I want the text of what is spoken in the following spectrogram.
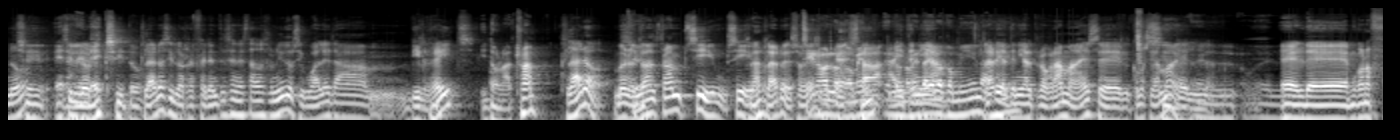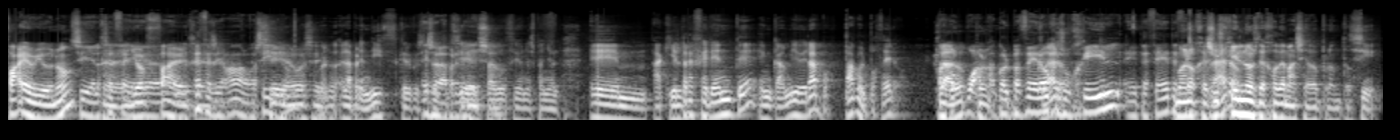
¿no? Sí, era Si el los- éxito. Claro, si los referentes en Estados Unidos igual era Bill Gates. Y Donald Trump. Claro, bueno, Donald Trump sí, sí, Claro. claro, eso Sí, es. no, los porque 2000, está- los ahí 90 y tenía, los 2000, claro, ahí- ya tenía el programa ese, el, ¿cómo se llama? El, El, el- El de I'm gonna fire you, ¿no? Sí, el Eh, jefe, you're el jefe se llamaba algo así, algo así. bueno, el aprendiz, creo que se Eso, el sí, aprendiz. traducción en español. Eh, aquí el referente, en cambio, era pues, Paco el Pocero. Claro. Paco, por- Paco el Pecero, Claro. Jesús Gil, etc. etc. Bueno, Jesús Claro. Gil nos dejó demasiado pronto. Sí,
